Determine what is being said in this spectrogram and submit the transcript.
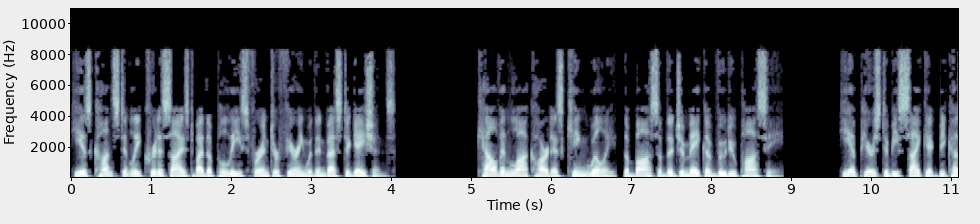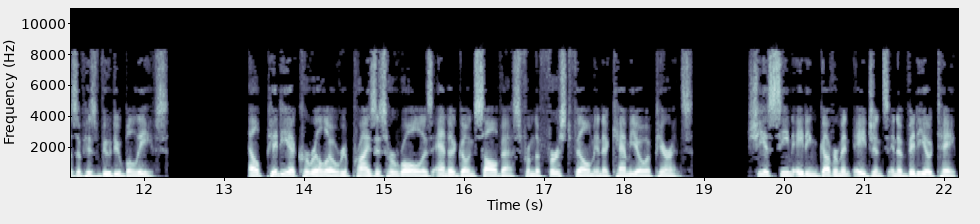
He is constantly criticized by the police for interfering with investigations. Calvin Lockhart as King Willie, the boss of the Jamaica Voodoo Posse. He appears to be psychic because of his voodoo beliefs. Elpidia Carrillo reprises her role as Ana Gonçalves from the first film in a cameo appearance. She is seen aiding government agents in a videotape,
